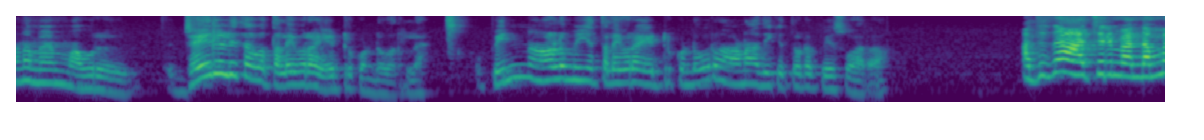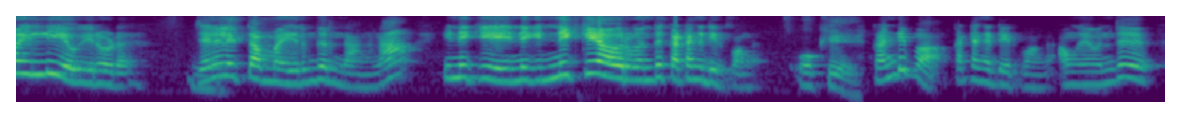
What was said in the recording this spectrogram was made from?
ஆனா மேம் அவரு ஜெயலலிதாவை தலைவரா ஏற்றுக்கொண்டவர்ல பெண் ஆளுமையை தலைவரா ஏற்றுக்கொண்டவர் ஆணாதிக்கத்தோட பேசுவாரா? அதுதான் ஆச்சரியமா அந்த அம்மா இல்லையே உயிரோட. ஜெயலலிதா அம்மா இருந்திருந்தாங்கன்னா இன்னைக்கு இன்னைக்கு இன்னைக்கே அவர் வந்து கட்டம் கட்டியிருப்பாங்க. ஓகே. கண்டிப்பாக கட்டம் கட்டியிருப்பாங்க. அவங்க வந்து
